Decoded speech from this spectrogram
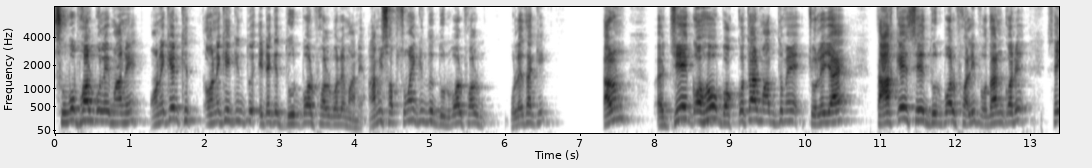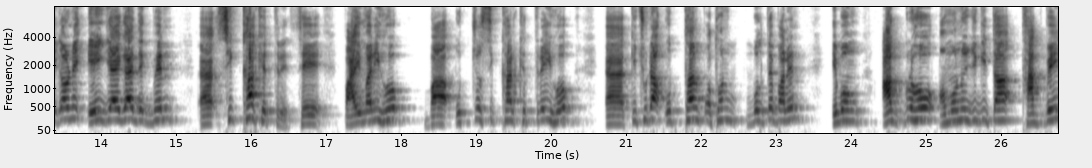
শুভ ফল বলে মানে। অনেকের ক্ষেত্রে অনেকে কিন্তু এটাকে দুর্বল ফল বলে মানে। আমি সবসময় কিন্তু দুর্বল ফল বলে থাকি। কারণ যে গ্রহ বক্রতার মাধ্যমে চলে যায়, তাকে সে দুর্বল ফলই প্রদান করে। সেই কারণে এই জায়গায় দেখবেন শিক্ষা ক্ষেত্রে সে প্রাইমারি হোক বা উচ্চ শিক্ষার ক্ষেত্রেই হোক কিছুটা উত্থান পথন বলতে পারেন এবং আগ্রহ, অমনোযোগিতা থাকবেই।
